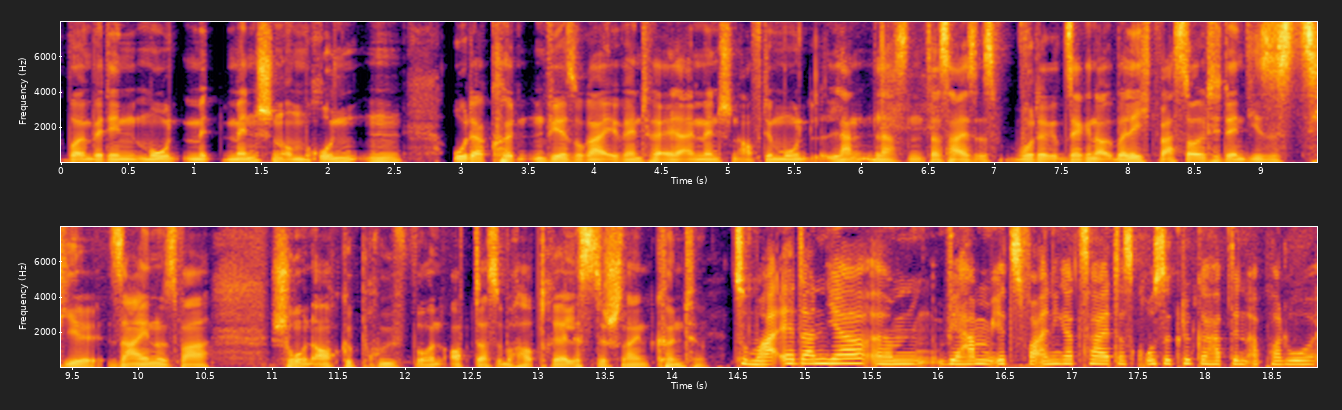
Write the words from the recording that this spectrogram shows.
Wollen wir den Mond mit Menschen umrunden? Oder könnten wir sogar eventuell einen Menschen auf dem Mond landen lassen? Das heißt, es wurde sehr genau überlegt, was sollte denn dieses Ziel sein? Und es war schon auch geprüft worden, ob das überhaupt realistisch sein könnte. Zumal er dann ja, ähm, wir haben jetzt vor einiger Zeit das große Glück gehabt, den Apollo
